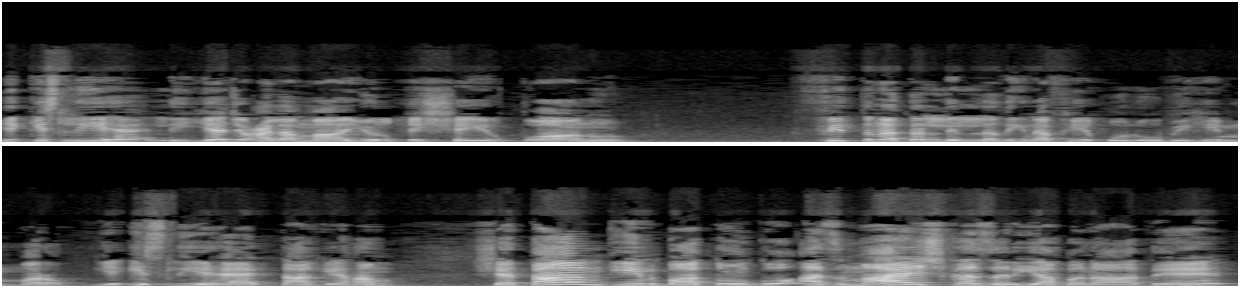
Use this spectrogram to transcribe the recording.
ये किस लिए है? लियज मा युल्क़ैतानु फितनतल्लदीन फ़ी कुलूबिही मरब ये इसलिए है ताकि हम शैतान की इन बातों को आजमाइश का ज़रिया बना दें।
